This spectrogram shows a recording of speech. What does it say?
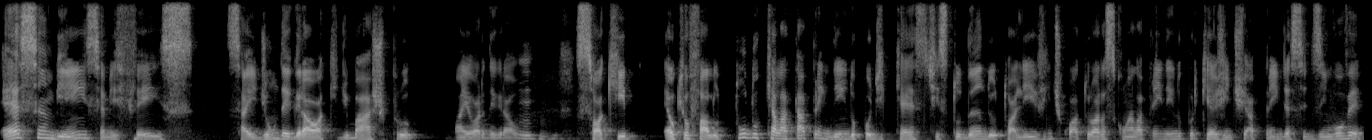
Essa ambiência me fez sair de um degrau aqui de baixo pro maior degrau. Uhum. Só que é o que eu falo, tudo que ela tá aprendendo, podcast, estudando, eu tô ali 24 horas com ela aprendendo, porque a gente aprende a se desenvolver.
